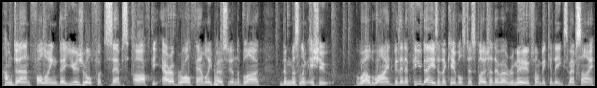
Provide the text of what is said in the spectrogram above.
Hamdan, following the usual footsteps of the Arab royal family, posted on the blog The Muslim Issue worldwide. Within a few days of the cable's disclosure, they were removed from WikiLeaks' website,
